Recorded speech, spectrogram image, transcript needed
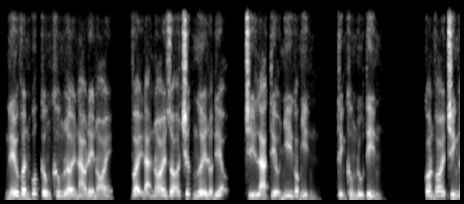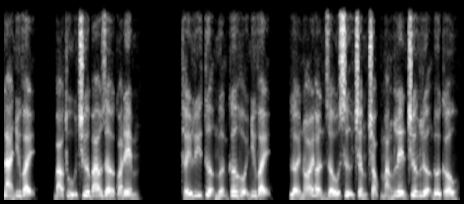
nếu vân quốc công không lời nào để nói, vậy đã nói rõ trước ngươi luận điệu, chỉ là tiểu nhi góc nhìn tịnh không đủ tin. Con voi chính là như vậy, báo thủ chưa bao giờ qua đêm. Thấy lý tượng mượn cơ hội như vậy, lời nói ẩn giấu sự châm chọc mắng lên trương lượng đôi câu,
